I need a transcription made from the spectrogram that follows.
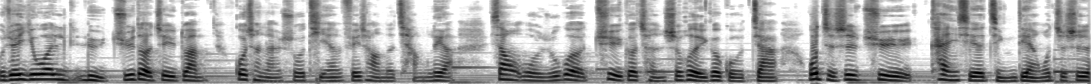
我觉得以我旅居的这一段过程来说，体验非常的强烈。像我如果去一个城市或者一个国家，我只是去看一些景点，我只是。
